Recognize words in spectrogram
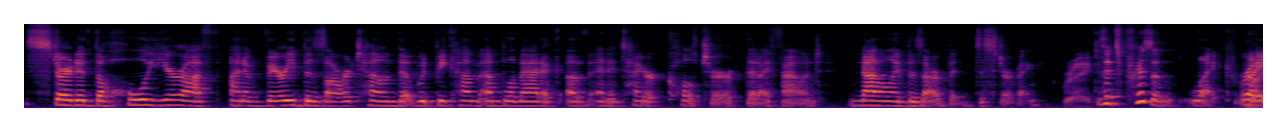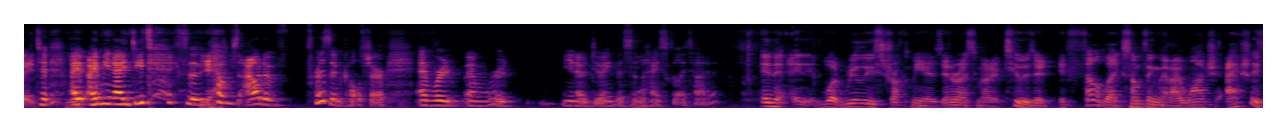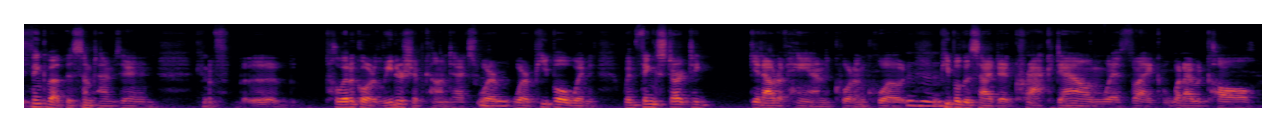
started the whole year off on a very bizarre tone that would become emblematic of an entire culture that I found not only bizarre but disturbing. Right. Because it's prison like, right? Right. Yeah. I, I mean, ID tags it Yeah. comes out of prison culture, and we're and we're you know doing this in the high school I taught it. And it, what really struck me as interesting about it too is it, it felt like something that I watch. I actually think about this sometimes in kind of uh, political or leadership context where, Mhm. where people when when things start to get out of hand, quote unquote, Mhm. people decide to crack down with like what I would call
